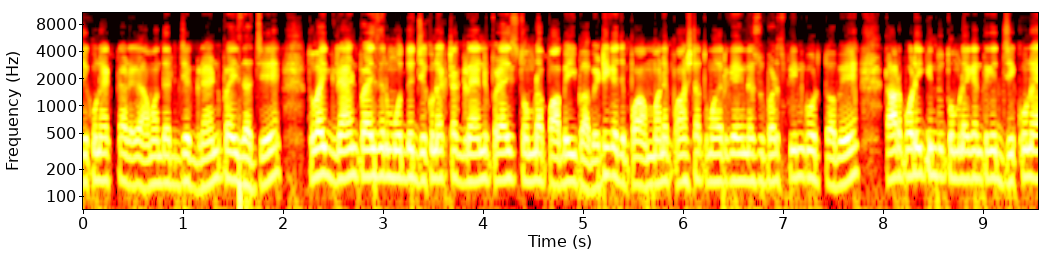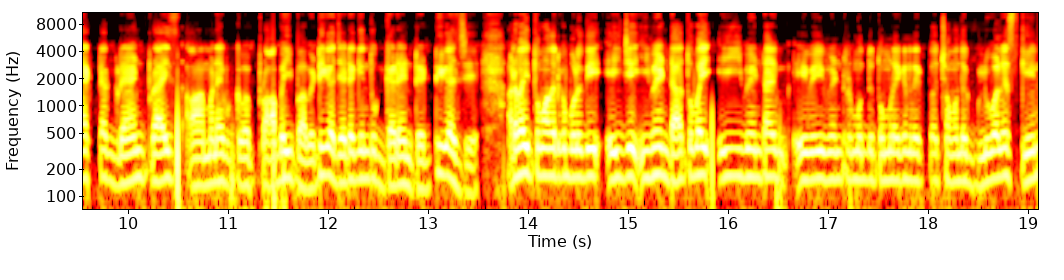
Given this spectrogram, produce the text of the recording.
যে কোনো একটা, আমাদের যে গ্র্যান্ড প্রাইজ আছে, তো ভাই গ্র্যান্ড প্রাইজের মধ্যে যে কোনো একটা গ্র্যান্ড প্রাইজ তোমরা পাবেই পাবে, ঠিক আছে? মানে পাঁচটা তোমাদেরকে এখানে সুপার স্পিন করতে হবে। তারপরেই কিন্তু তোমরা এখান থেকে যে কোনো একটা গ্র্যান্ড প্রাইজ মানে পাবেই পাবে, ঠিক আছে? এটা কিন্তু গ্যারেন্টেড ঠিক আছে? আর ভাই তোমাদেরকে বলে দিই, এই যে ইভেন্টটা তো ভাই এই ইভেন্টটা এই ইভেন্টের মধ্যে তোমরা এখানে দেখতে পাচ্ছ আমাদের গ্লোবাল স্কিন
